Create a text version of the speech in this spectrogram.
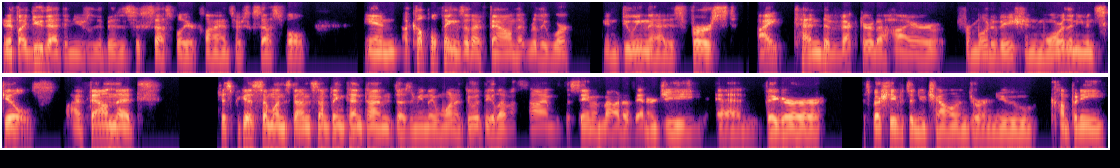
And if I do that, then usually the business is successful, your clients are successful. And a couple things that I've found that really work in doing that is first, I tend to vector to hire for motivation more than even skills. I found that just because someone's done something 10 times doesn't mean they want to do it the 11th time with the same amount of energy and vigor, especially if it's a new challenge or a new company.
